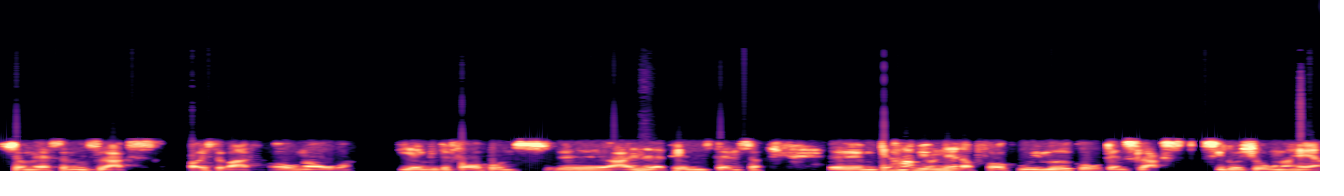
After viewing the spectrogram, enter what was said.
som er sådan en slags højesteret ovenover de enkelte forbunds øh, egne appelinstanser. Øh, det har vi jo netop for at kunne imødegå den slags situationer her.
